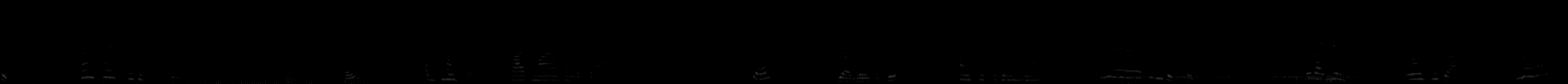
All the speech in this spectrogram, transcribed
Pre. Someplace with a beach. And post? A bunker, five miles underground. Okay. You got room for two? Did you for getting Jack? Yeah, but he doesn't take it. my. What about you? Where would you go? You know what?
